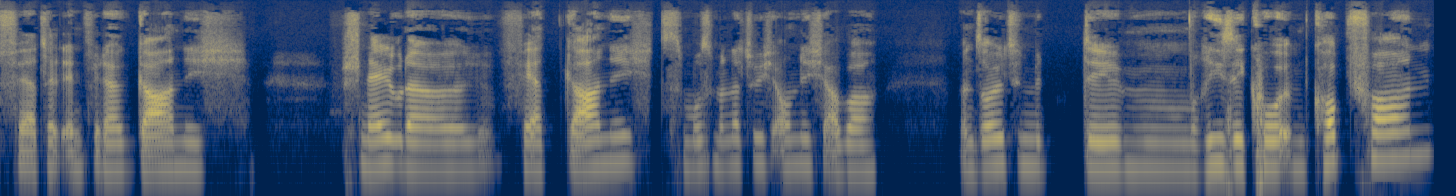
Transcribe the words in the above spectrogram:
fährt halt entweder gar nicht schnell oder fährt gar nichts. Muss man natürlich auch nicht, aber man sollte mit dem Risiko im Kopf fahren,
